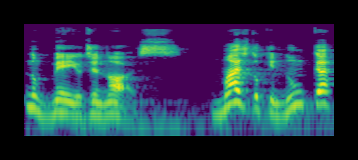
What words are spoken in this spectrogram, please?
no meio de nós. Mais do que nunca,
